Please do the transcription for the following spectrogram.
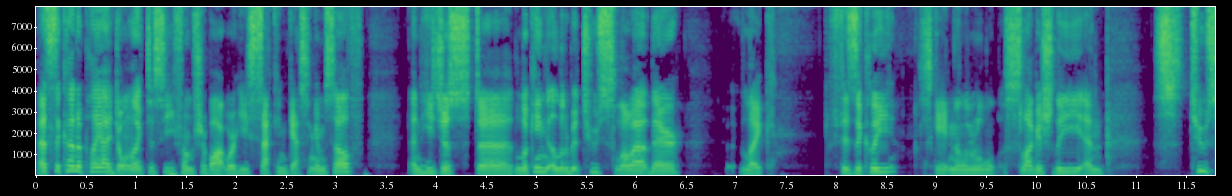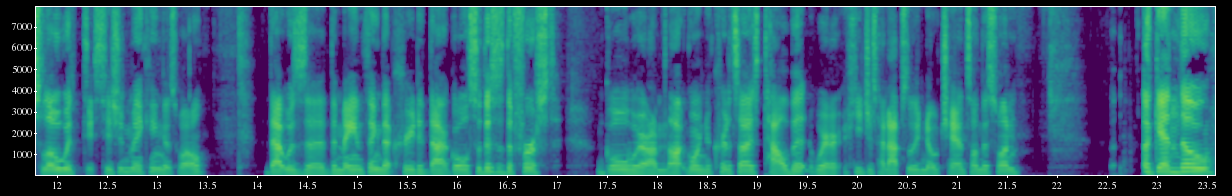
that's the kind of play I don't like to see from Chabot, where he's second guessing himself and he's just uh, looking a little bit too slow out there, like physically skating a little sluggishly and s- too slow with decision making as well. That was uh, the main thing that created that goal. So this is the first goal where I'm not going to criticize Talbot, where he just had absolutely no chance on this one. Again, though,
